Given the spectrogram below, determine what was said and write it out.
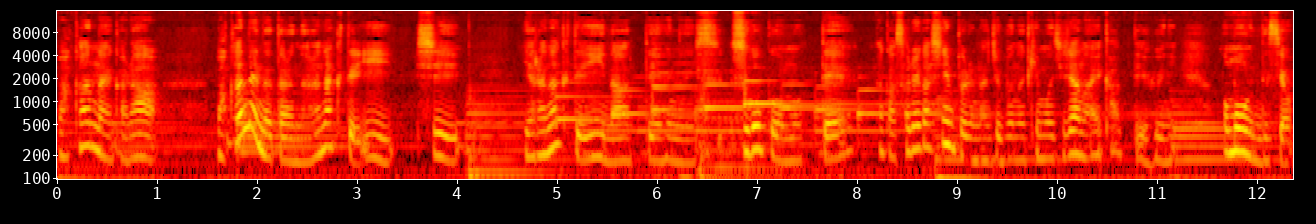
分かんないから分かんないんだったらならなくていいしやらなくていいなっていうふうにすごく思ってなんかそれがシンプルな自分の気持ちじゃないかっていうふうに思うんですよ。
